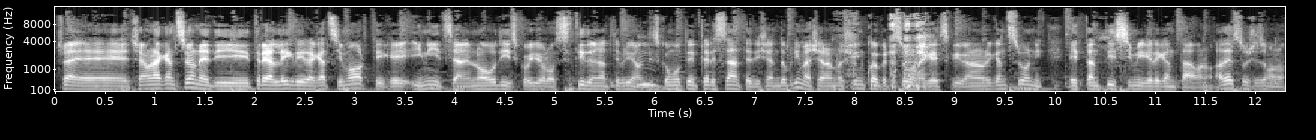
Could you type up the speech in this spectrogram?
Cioè, c'è una canzone di Tre Allegri Ragazzi Morti che inizia nel nuovo disco. Io l'ho sentito in anteprima, un disco molto interessante. Dicendo prima c'erano cinque persone che scrivevano le canzoni e tantissimi che le cantavano. Adesso ci sono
